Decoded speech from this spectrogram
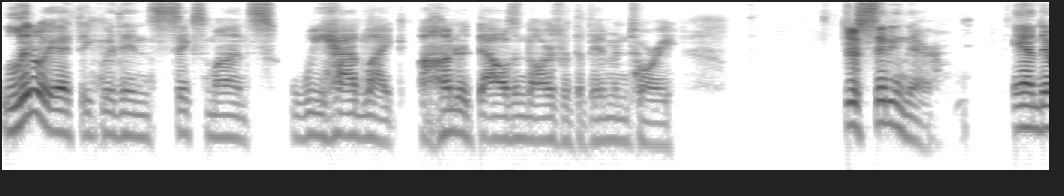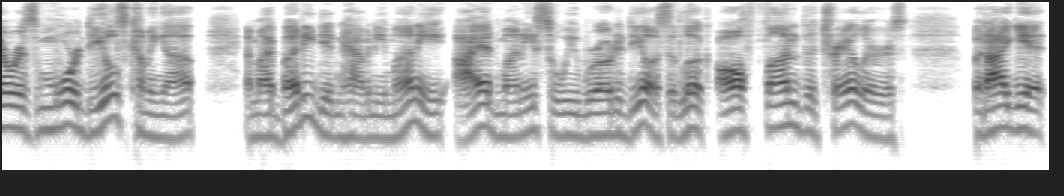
Literally, I think within six months, we had like a hundred thousand dollars worth of inventory just sitting there. And there was more deals coming up, and my buddy didn't have any money. I had money, so we wrote a deal. I said, "Look, I'll fund the trailers, but I get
